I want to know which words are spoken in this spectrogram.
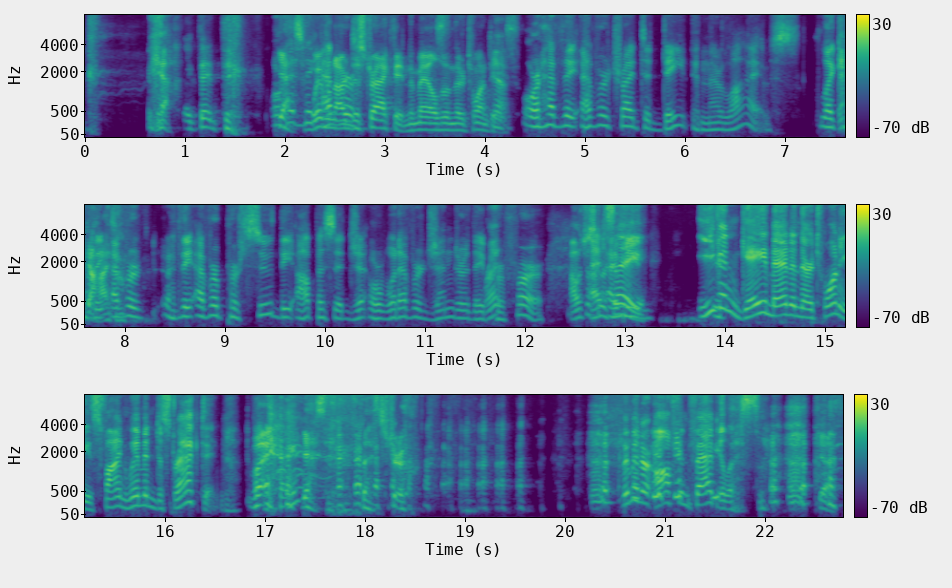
yeah, Like they, Or yes, have they women are distracting the males in their 20s. Or have they ever tried to date in their lives? Like, Yeah, I have they don't- ever have they ever pursued the opposite gen- or whatever gender they Right. prefer? I was just gonna say, mean, even gay men in their twenties find women distracting. But Yes, that's true. Women are often fabulous. Yes.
